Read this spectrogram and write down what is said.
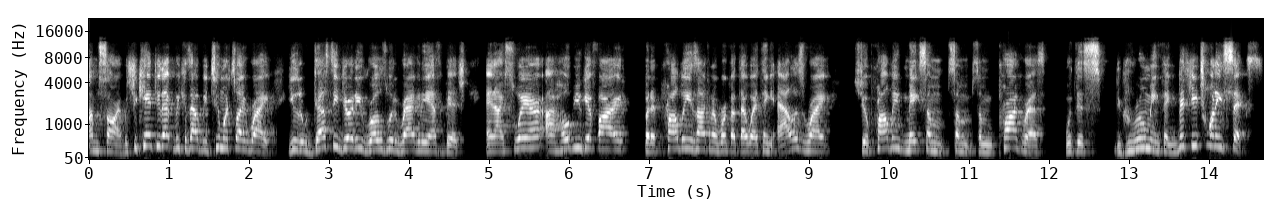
I'm sorry, but she can't do that because that would be too much like right. You little dusty, dirty, rosewood, raggedy ass bitch. And I swear, I hope you get fired, but it probably is not going to work out that way. I think Al is right. She'll probably make some some some progress with this grooming thing. Bitch, you 26.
